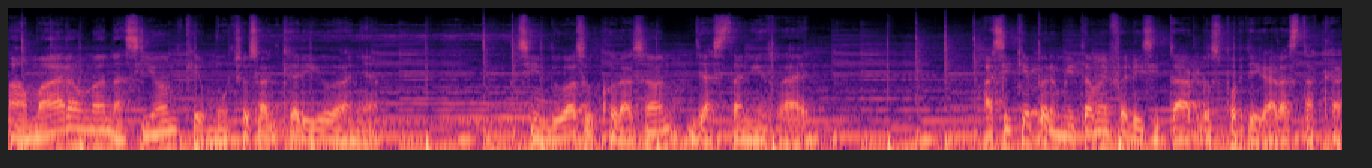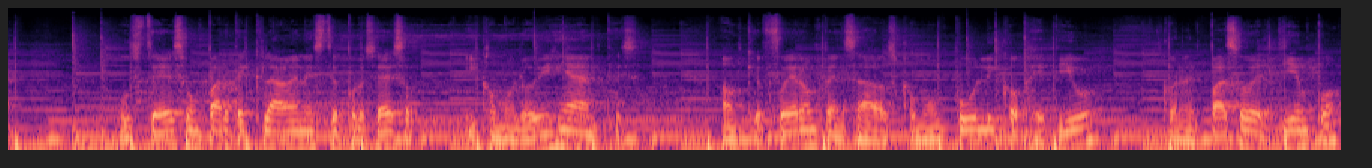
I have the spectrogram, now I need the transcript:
amar a una nación que muchos han querido dañar. Sin duda su corazón ya está en Israel. Así que permítame felicitarlos por llegar hasta acá. Ustedes son parte clave en este proceso y como lo dije antes, aunque fueron pensados como un público objetivo, con el paso del tiempo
